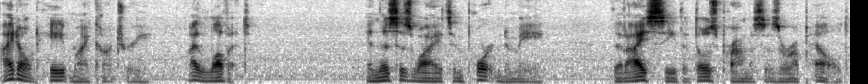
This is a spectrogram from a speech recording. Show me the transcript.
I don't hate my country, I love it. And this is why it's important to me that I see that those promises are upheld.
